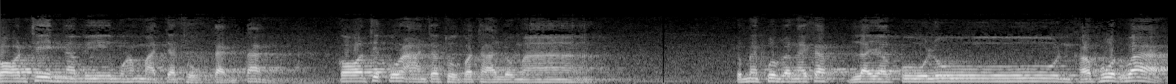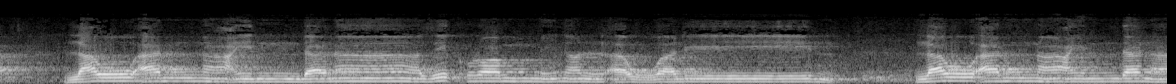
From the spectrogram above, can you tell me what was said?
ก่อนที่นบีมุฮัมมัดจะถูกแต่งตั้ง ก่อนที่กุรอานจะถูกประทานลงมาคุณแม่พูดว่าไงครับลายากูลูนเขาพูดว่าเราอันนาอินดานาซิกรอมมินัลอาวลีน لو أن عندنا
